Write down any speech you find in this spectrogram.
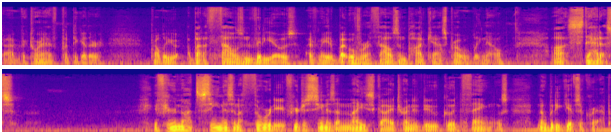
God, Victoria and I have put together probably about a thousand videos. I've made about over a thousand podcasts probably now. Uh, status if you're not seen as an authority, if you're just seen as a nice guy trying to do good things, nobody gives a crap.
